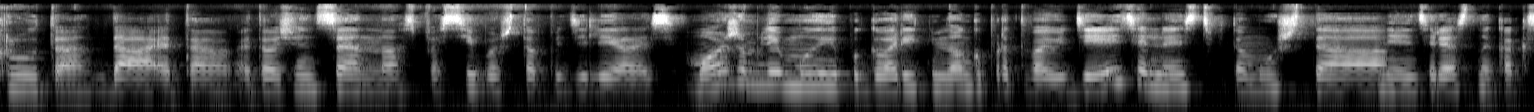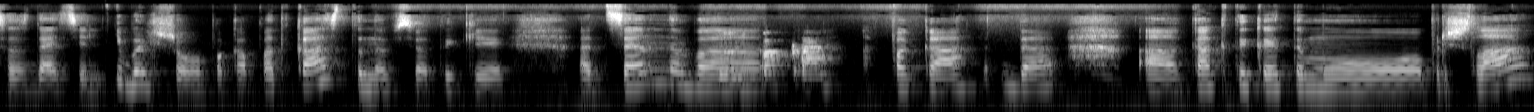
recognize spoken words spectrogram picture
Круто, да, это, это очень ценно. Спасибо, что поделилась. Можем ли мы поговорить немного про твою деятельность, потому что мне интересно, как создатель небольшого пока подкаста, но все-таки ценного. Ну, пока. Пока, да. А как ты к этому пришла?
